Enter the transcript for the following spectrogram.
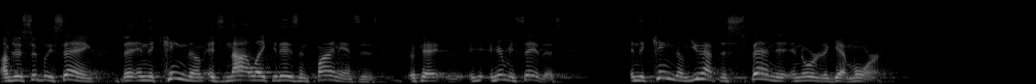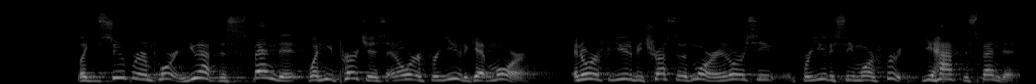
I'm just simply saying that in the kingdom, it's not like it is in finances. Okay, hear me say this. In the kingdom, you have to spend it in order to get more. Like, super important. You have to spend it, what he purchased, in order for you to get more, in order for you to be trusted with more, in order see, for you to see more fruit. You have to spend it.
